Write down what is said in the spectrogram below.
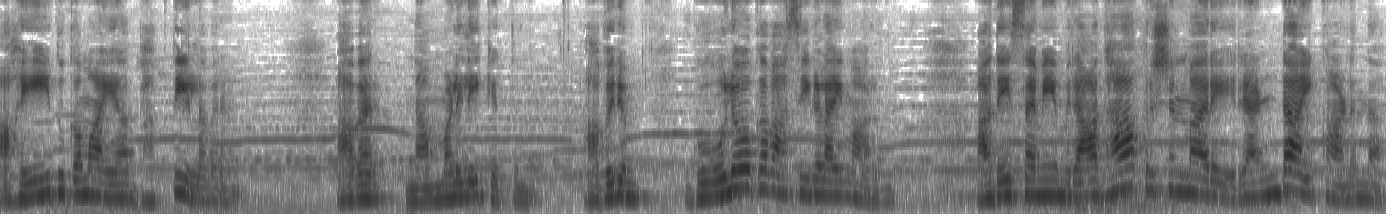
അഹേതുകമായ ഭക്തിയുള്ളവരാണ്. അവർ നമ്മളിലേക്ക് എത്തുന്നു അവരും ഗോലോകവാസികളായി മാറുന്നു. അതേസമയം രാധാകൃഷ്ണന്മാരെ രണ്ടായി കാണുന്ന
